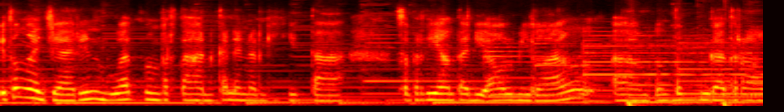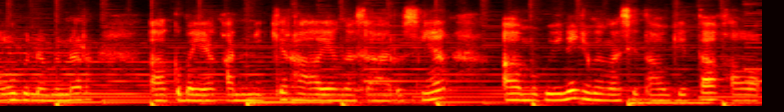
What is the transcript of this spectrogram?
itu ngajarin buat mempertahankan energi kita. Seperti yang tadi Aul bilang, um, untuk nggak terlalu bener-bener uh, kebanyakan mikir hal yang nggak seharusnya, um, buku ini juga ngasih tahu kita kalau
